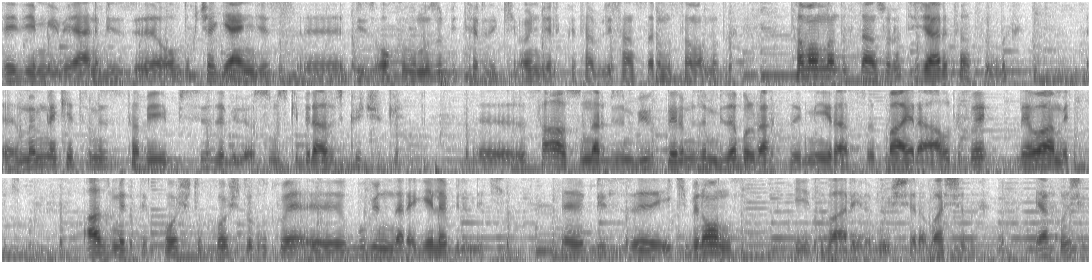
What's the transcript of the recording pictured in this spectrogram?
dediğim gibi yani biz e, oldukça genciz. E, biz okulumuzu bitirdik. Öncelikle tabii lisanslarımızı tamamladık. Tamamladıktan sonra ticarete atıldık. E, memleketimiz tabii siz de biliyorsunuz ki biraz küçük. E, sağ olsunlar bizim büyüklerimizin bize bıraktığı mirası, bayrağı aldık ve devam ettik. Azmettik, koştuk, koşturduk ve e, bugünlere gelebildik. E, biz e, 2010 itibariyle bu işlere başladık. Yaklaşık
